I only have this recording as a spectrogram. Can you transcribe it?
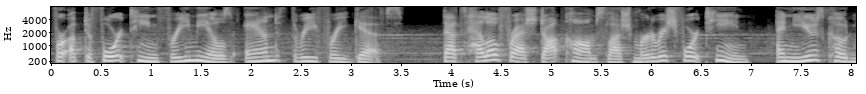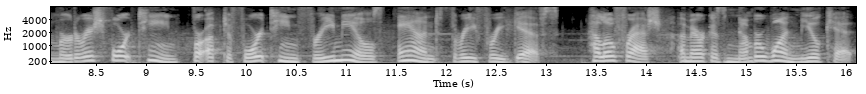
for up to 14 free meals and three free gifts. That's HelloFresh.com slash Murderish14 and use code Murderish14 for up to 14 free meals and three free gifts. HelloFresh, America's number one meal kit.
